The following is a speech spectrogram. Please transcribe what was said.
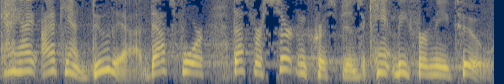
I, I can't do that. That's for, that's for certain Christians. It can't be for me too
